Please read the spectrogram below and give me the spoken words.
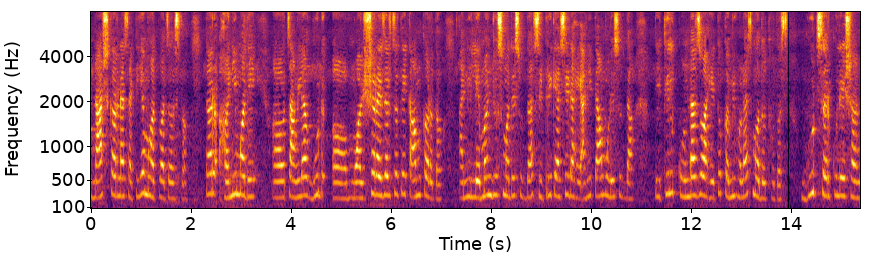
नाश करण्यासाठी हे महत्त्वाचं असतं. तर हनीमध्ये चांगल्या गुड मॉइश्चरायझरचं ते काम करतं. आणि लेमन ज्यूसमध्ये सुद्धा सिट्रिक ॲसिड आहे. आणि त्यामुळे सुद्धा तेथील कोंडा जो आहे तो कमी होण्यास मदत होत असते. Good circulation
